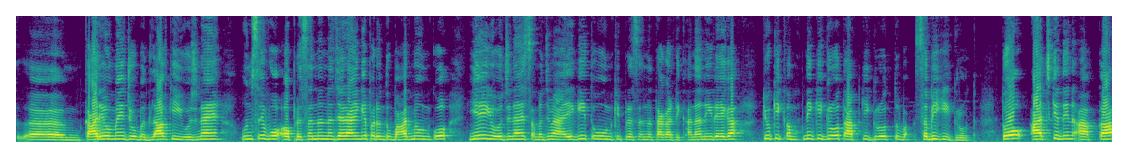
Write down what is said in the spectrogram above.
कार्यों में जो बदलाव की योजनाएँ उनसे वो अप्रसन्न नज़र आएँगे, परंतु बाद में उनको ये योजनाएँ समझ में आएगी तो उनकी प्रसन्नता का ठिकाना नहीं रहेगा, क्योंकि कंपनी की ग्रोथ आपकी ग्रोथ तो सभी की ग्रोथ तो आज के दिन आपका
